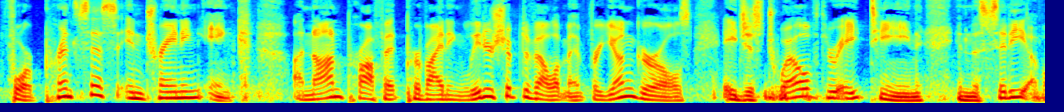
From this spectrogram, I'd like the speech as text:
for Princess in Training Inc., a nonprofit providing leadership development for young girls ages 12 through 18 in the city of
